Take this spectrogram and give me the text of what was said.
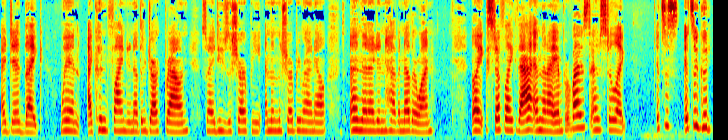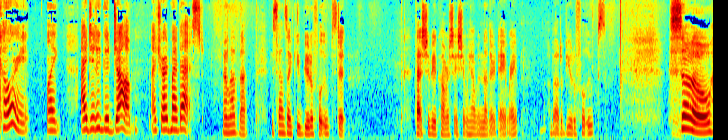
I did, like when I couldn't find another dark brown, so I had to use a Sharpie, and then the Sharpie ran out, and then I didn't have another one. Like stuff like that, and then I improvised. I was still like, it's a, it's a good coloring. Like, I did a good job. I tried my best. I love that. It sounds like you beautiful oopsed it. That should be a conversation we have another day, right? about a beautiful oops. So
